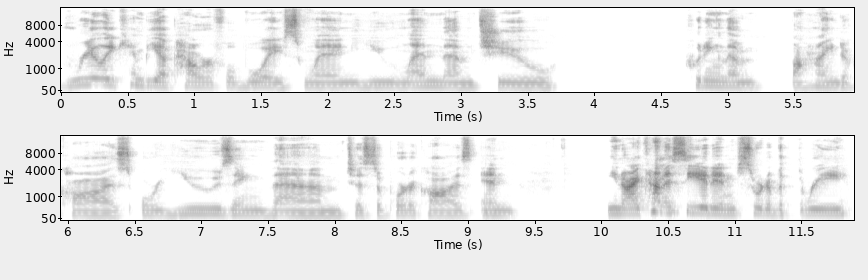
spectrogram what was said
really can be a powerful voice when you lend them to putting them behind a cause or using them to support a cause. And you know i kind of see it in sort of a three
